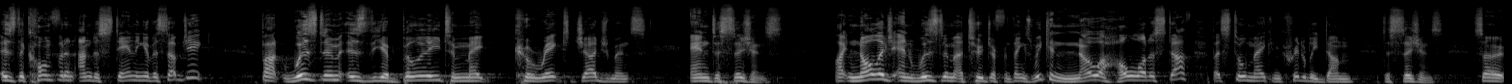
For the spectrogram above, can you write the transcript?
is the confident understanding of a subject, but wisdom is the ability to make correct judgments and decisions. Like, knowledge and wisdom are two different things. We can know a whole lot of stuff, but still make incredibly dumb decisions. So,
